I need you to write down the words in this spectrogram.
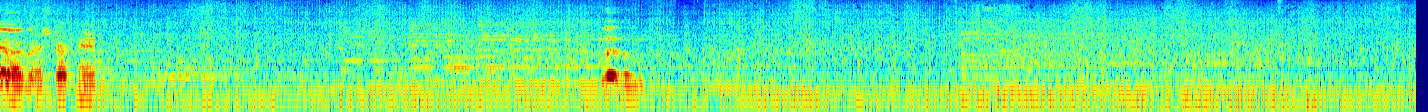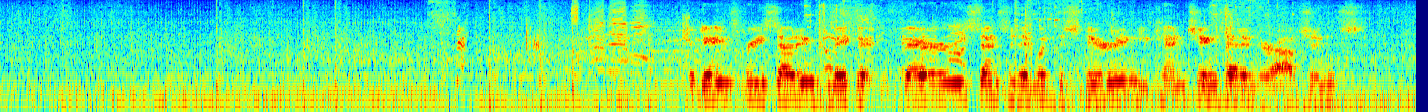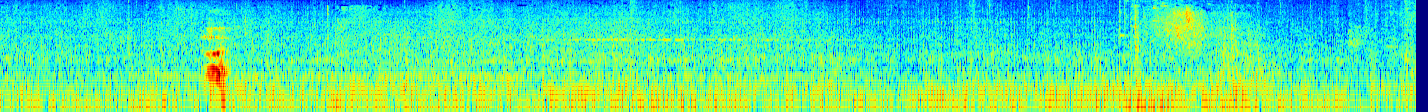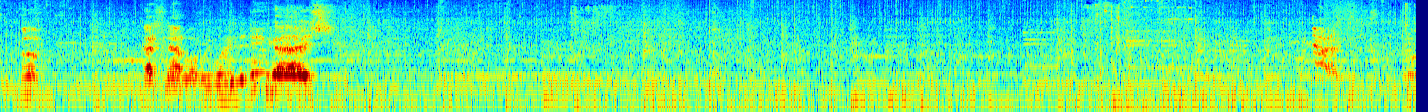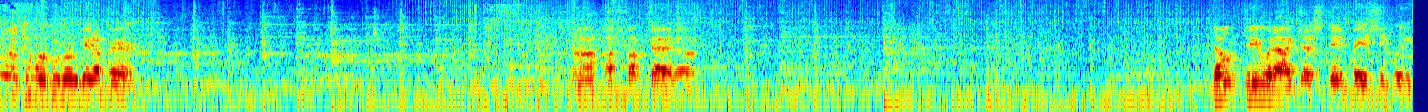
go. I start paying. Whoa. The game's presettings make it very sensitive with the steering. You can change that in your options. To do, guys. Oh, come on, come on, get up there. Oh, I fucked that up. Don't do what I just did, basically.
